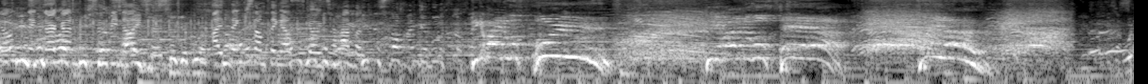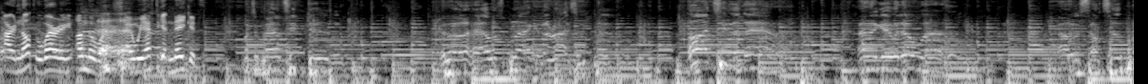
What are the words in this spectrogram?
don't think they're going to be knighted. I think something else is going to happen. Die Gemeinde ruft Hui! Die Gemeinde ruft her! Frieden! We are not wearing underwear and we have to get naked. To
